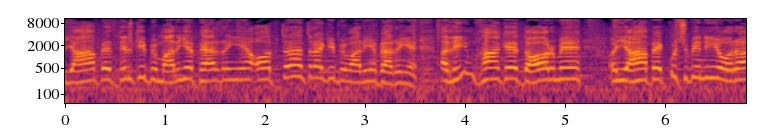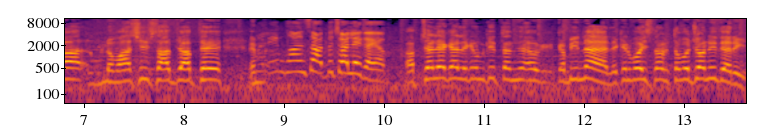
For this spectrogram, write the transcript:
यहाँ पे दिल की बीमारियाँ फैल रही हैं और तरह तरह की बीमारियाँ फैल रही हैं। अलीम खां के दौर में यहाँ पे कुछ भी नहीं हो रहा नवाज़ शरीफ साहब जब थे अलीम खान साहब तो चले गए अब। अब चले गए लेकिन उनकी तन- कबीना है लेकिन वो इस तरह तवज्जो नहीं दे रही।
